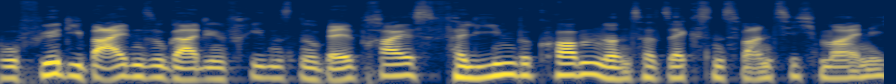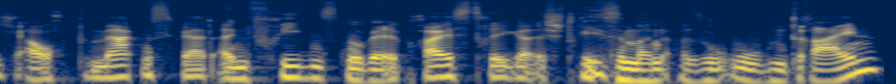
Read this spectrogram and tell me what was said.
wofür die beiden sogar den Friedensnobelpreis verliehen bekommen, 1926 meine ich, auch bemerkenswert. Ein Friedensnobelpreisträger ist Stresemann also obendrein.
